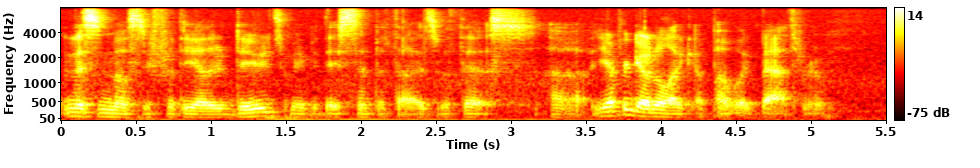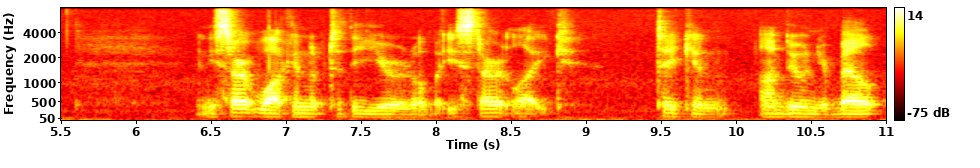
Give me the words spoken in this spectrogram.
and this is mostly for the other dudes. Maybe they sympathize with this. Uh, you ever go to like a public bathroom, and you start walking up to the urinal, but you start like taking undoing your belt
